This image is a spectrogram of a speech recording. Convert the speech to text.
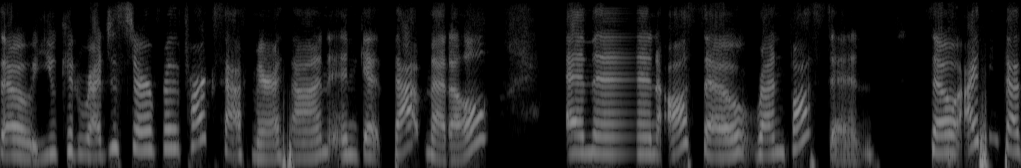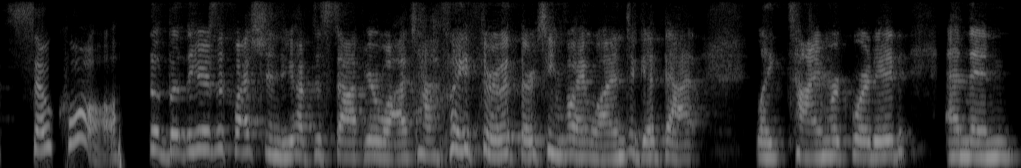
So you could register for the Parks Half Marathon and get that medal and then also run Boston. So I think that's so cool. But here's a question: Do you have to stop your watch halfway through at 13.1 to get that like time recorded, and then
